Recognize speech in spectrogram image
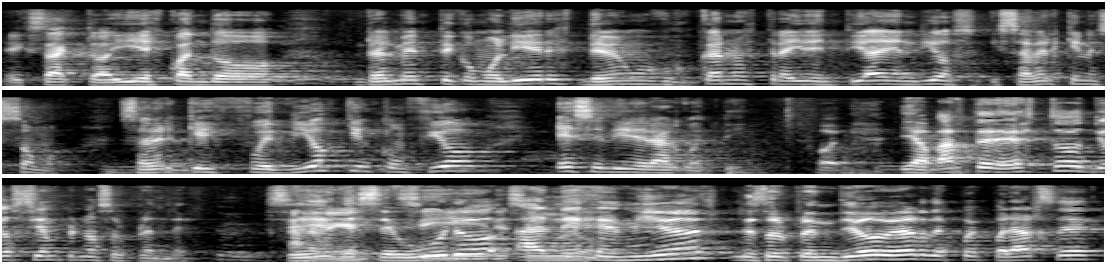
Exacto, ahí es cuando realmente como líderes debemos buscar nuestra identidad en Dios y saber quiénes somos, saber que fue Dios quien confió ese liderazgo en ti. Y aparte de esto, Dios siempre nos sorprende. Sí, Amén. de seguro, Sí, de a. Nehemías le sorprendió ver después pararse,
